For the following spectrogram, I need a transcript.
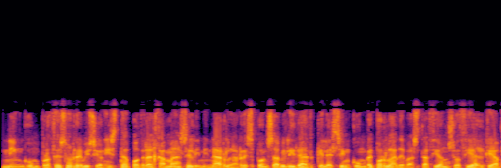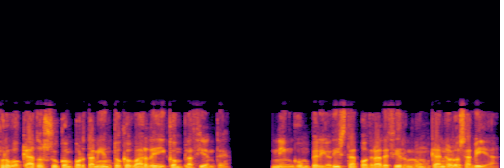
Ningún proceso revisionista podrá jamás eliminar la responsabilidad que les incumbe por la devastación social que ha provocado su comportamiento cobarde y complaciente. Ningún periodista podrá decir nunca no lo sabía.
